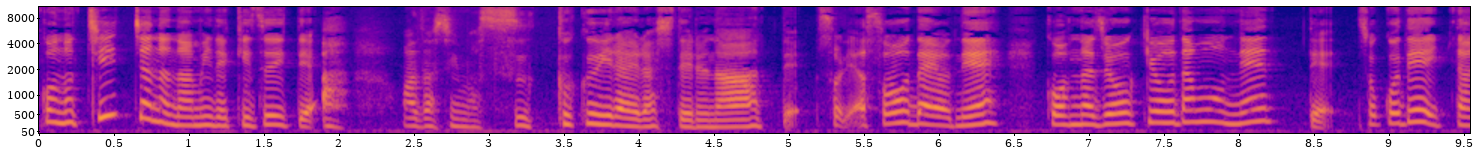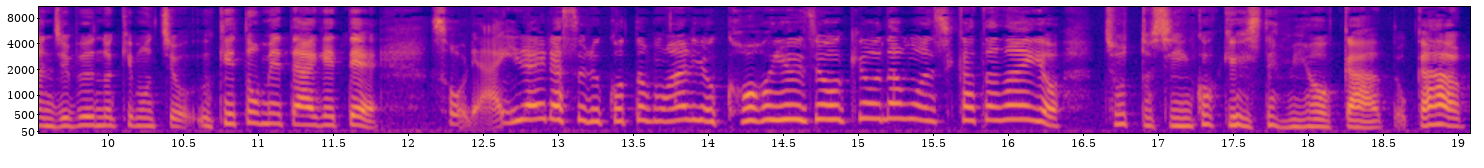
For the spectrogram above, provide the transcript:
このちっちゃな波で気づいてあ私今すっごくイライラしてるなってそりゃそうだよね。こんな状況だもんねっってそこで一旦自分の気持ちを受け止めてあげてそりゃイライラすることもあるよ。こういう状況だもん仕方ないよ。ちょっと深呼吸してみようかとか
